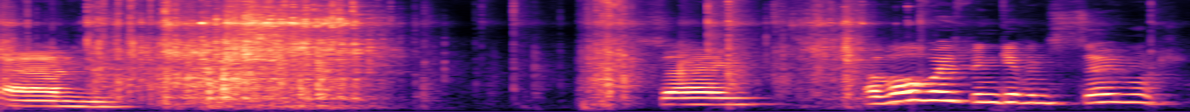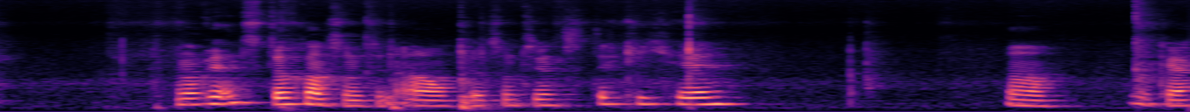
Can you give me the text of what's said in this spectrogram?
Um, so, I've always been given so much. I'm getting stuck on something. Oh, there's something sticky here. Oh, okay.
